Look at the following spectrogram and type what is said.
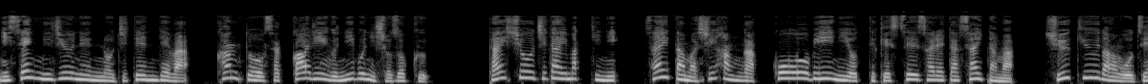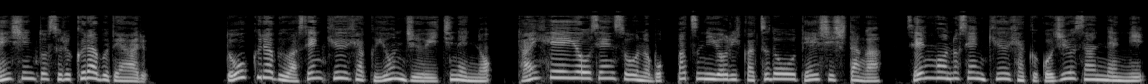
2020年の時点では関東サッカーリーグ2部に所属。大正時代末期に埼玉市販学校 OB によって結成された埼玉州球団を前身とするクラブである。同クラブは1941年の太平洋戦争の勃発により活動を停止したが、戦後の1953年に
